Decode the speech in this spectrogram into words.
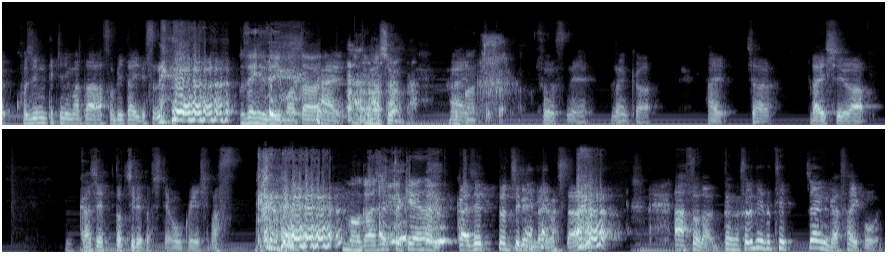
う、個人的にまた遊びたいですね。ぜひぜひまたはい行きましょう。ごはい飯とか。そうですね。なんか、はい。じゃあ、来週はガジェットチルとしてお送りします。もうガジェット系なる。ガジェットチルになりました。あ、そうだ。それで言うと、てっちゃんが最後、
